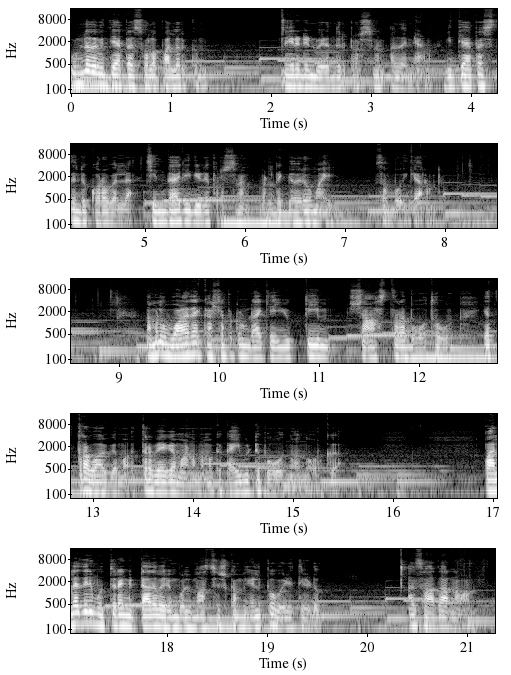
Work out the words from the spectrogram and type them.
ഉന്നത വിദ്യാഭ്യാസമുള്ള പലർക്കും നേരിടേണ്ടി വരുന്നൊരു പ്രശ്നം അതുതന്നെയാണ് വിദ്യാഭ്യാസത്തിന്റെ കുറവല്ല ചിന്താരീതിയുടെ പ്രശ്നം വളരെ ഗൗരവമായി സംഭവിക്കാറുണ്ട്. നമ്മൾ വളരെ കഷ്ടപ്പെട്ടുണ്ടാക്കിയ യുക്തിയും ശാസ്ത്രബോധവും എത്ര വേഗം എത്ര വേഗമാണ് നമുക്ക് കൈവിട്ടു പോകുന്നതെന്ന് ഓർക്കുക. പലതിനും ഉത്തരം കിട്ടാതെ വരുമ്പോൾ മസ്തിഷ്കം എളുപ്പ വഴുത്തിയിടും അത് സാധാരണമാണ്.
